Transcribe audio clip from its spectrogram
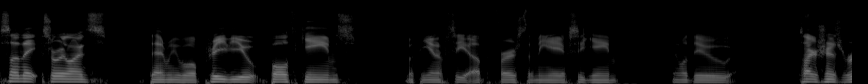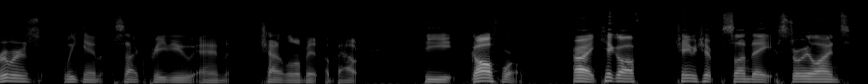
Sunday storylines. Then we will preview both games with the NFC up first and the AFC game. Then we'll do soccer transfer rumors, weekend soccer preview, and chat a little bit about the golf world. All right, kickoff championship Sunday storylines.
